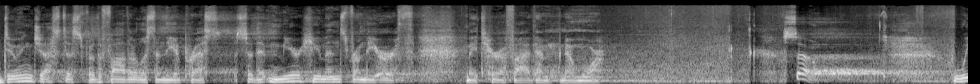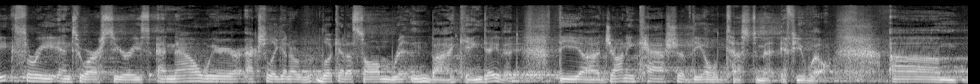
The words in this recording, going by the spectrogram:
doing justice for the fatherless and the oppressed, so that mere humans from the earth may terrify them no more. So, week three into our series, and now we're actually going to look at a psalm written by King David, the uh, Johnny Cash of the Old Testament, if you will. Um,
